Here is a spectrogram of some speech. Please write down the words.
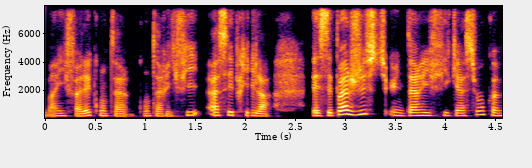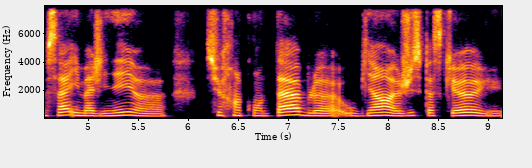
ben il fallait qu'on tarifie à ces prix-là. Et c'est pas juste une tarification comme ça, imaginez euh, sur un comptable euh, ou bien euh, juste parce que euh,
